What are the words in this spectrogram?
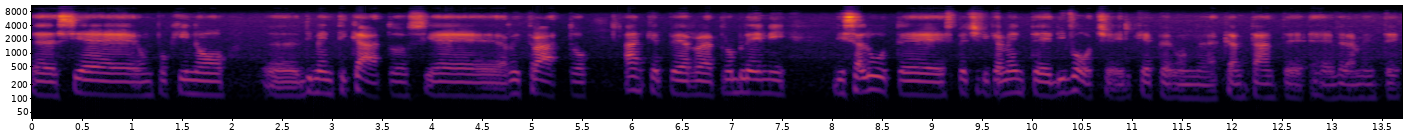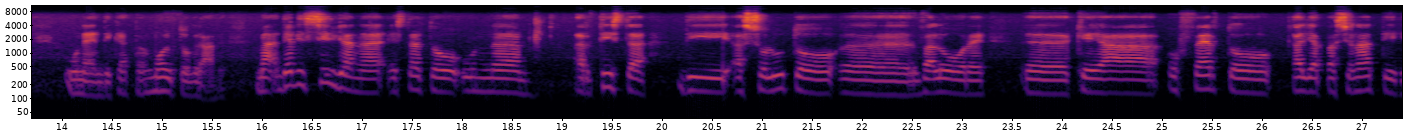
eh, si è un pochino eh, dimenticato, si è ritratto anche per problemi di salute, specificamente di voce, il che per un cantante è veramente un handicap molto grave. Ma David Sylvian è stato un uh, artista di assoluto uh, valore uh, che ha offerto agli appassionati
